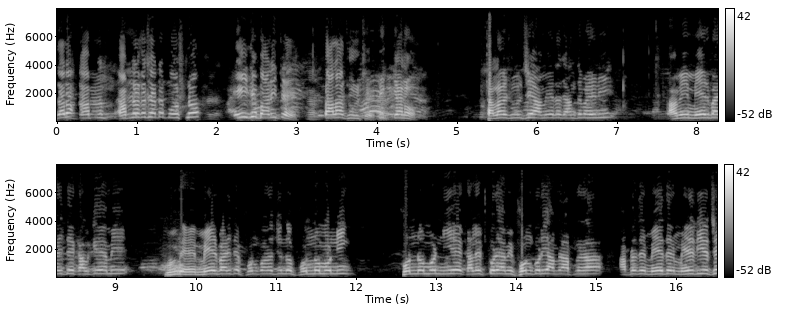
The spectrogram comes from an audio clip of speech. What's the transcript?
দাদা, আপ- আপনার কাছে একটা প্রশ্ন। এই যে বাড়িতে তালা ঝুলছে, ঠিক কেন? তালা ঝুলছে, আমি এটা জানতে পারিনি। আমি মেয়ের বাড়িতে কালকে আমি মেয়ের বাড়িতে ফোন করার জন্য ফোন নম্বর নিই। ফোন নম্বর নিয়ে কালেক্ট করে আমি ফোন করি। আমরা আপনারা, আপনাদের মেয়েদের মেরে দিয়েছে।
